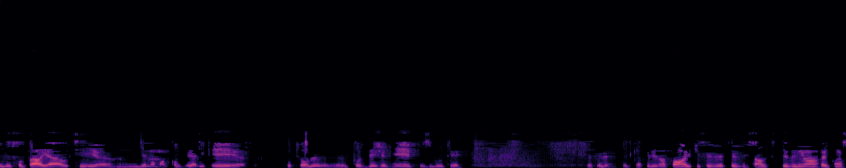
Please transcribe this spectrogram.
Et d'autre part, il y a aussi euh, des moments de convivialité euh, autour de euh, pause déjeuner, pause goûter. Ça, C'est le, c'est le café des enfants et qui c'est- c'est- c'est venu en réponse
